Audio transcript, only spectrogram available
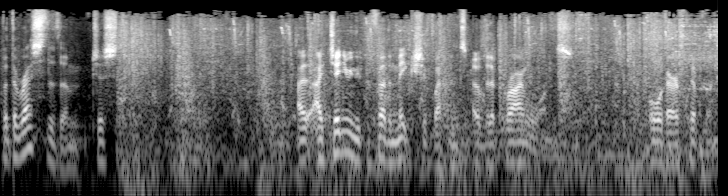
But the rest of them just... I, I genuinely prefer the makeshift weapons over the primal ones. Or their equivalent.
